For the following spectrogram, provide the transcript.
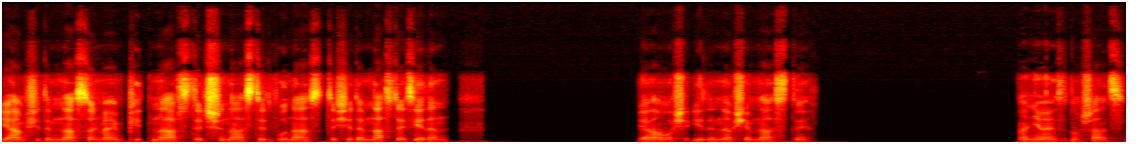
ja mam 17, oni mają 15, 13, 12, 17 jest jeden. Ja mam osie, jedyny 18. No nie mam żadną szans.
